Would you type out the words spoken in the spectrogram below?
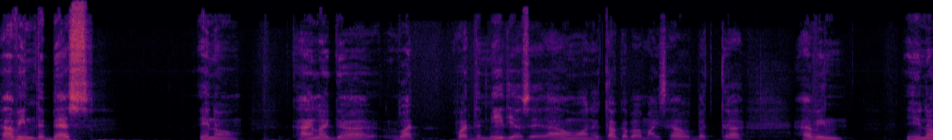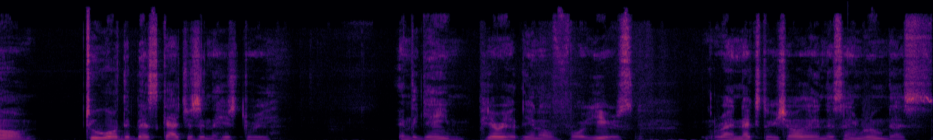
having the best, you know, kind of like uh, what what the media said. I don't want to talk about myself, but uh, having, you know two of the best catchers in the history in the game, period, you know, for years, right next to each other in the same room. That's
